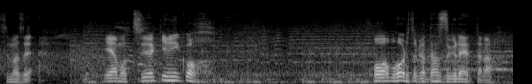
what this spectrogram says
すいません。いやもう強気に行こう。フォアボールとか出すぐらいやったら。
